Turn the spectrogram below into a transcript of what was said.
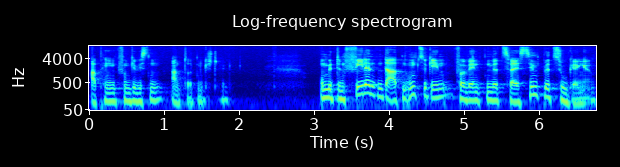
abhängig von gewissen Antworten gestellt. Um mit den fehlenden Daten umzugehen, verwenden wir zwei simple Zugänge.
